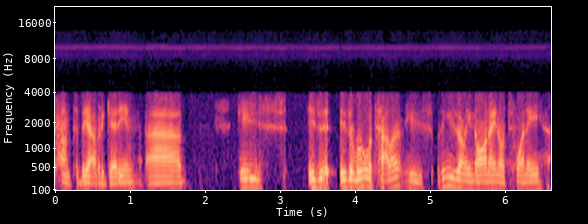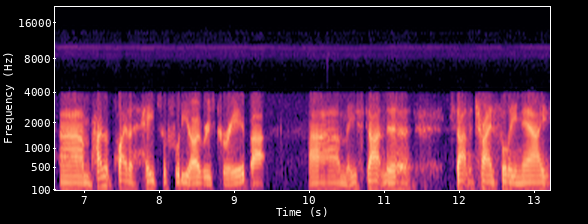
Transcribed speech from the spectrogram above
pumped to be able to get him. Uh, he's is a is a raw talent. He's I think he's only nineteen or twenty. Um, hasn't played a heaps of footy over his career, but um, he's starting to starting to train fully now. He's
